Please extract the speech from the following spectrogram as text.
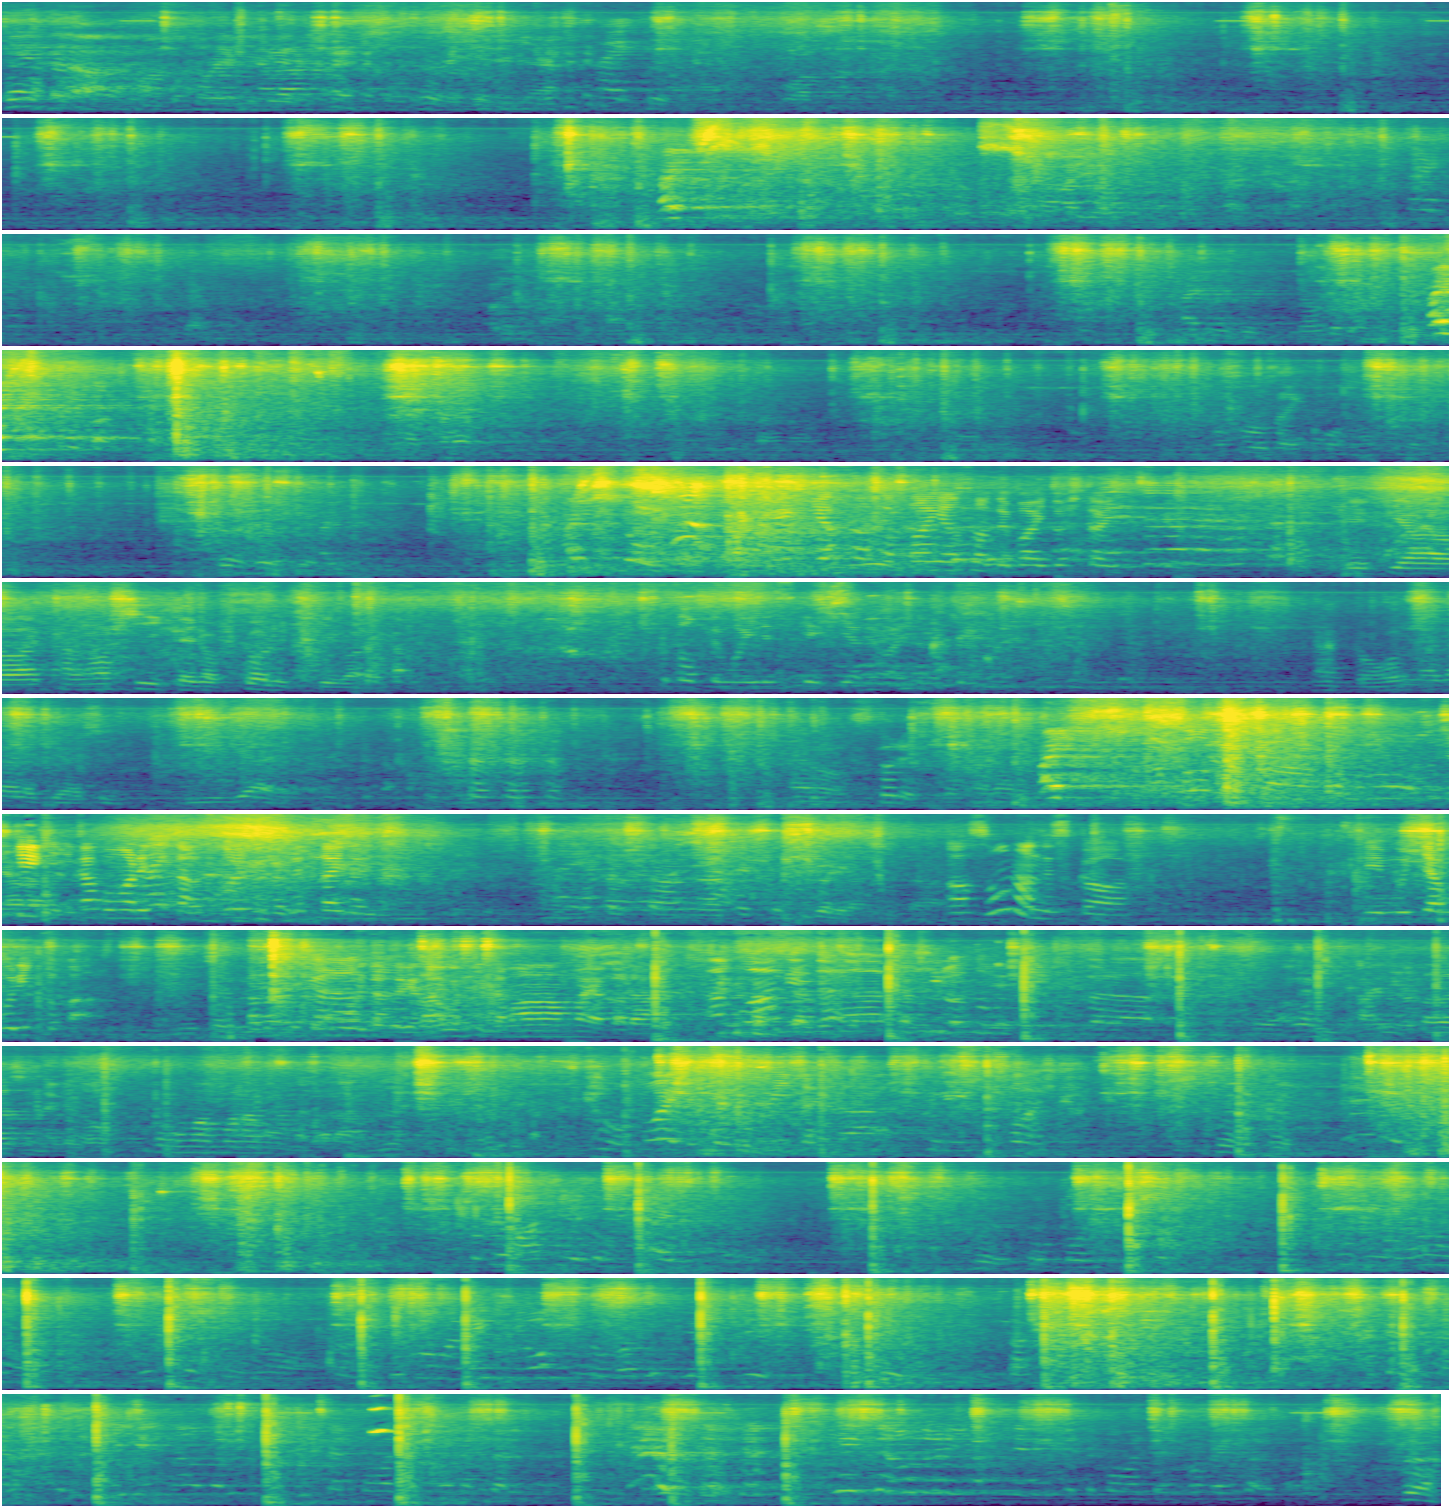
消えたらまあこれ見ながらお惣菜コーナーケーキ屋さんとパン屋さんでバイトしたいんですけど激ヤは楽しいけど太るって言われた。太ってもいいです。ケーキ屋でバイトできるあと女だらけはし嫌やって言ってた。あのストレスがかなそうですか。ケーキに囲まれてたらストレスが絶対ないあそうなんですか。え無茶ぶりとか。めちゃく片付け動いた時顎引いたまんまやから顎上げたら火の飛んでいくからしそう顎引いた範囲が正しいんだけどそのまんまなもんだからかも怖いですよ首痛いから首怖いからとても足で飛びたいですよね本当にその練習を昨日バグってやってさっき確か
